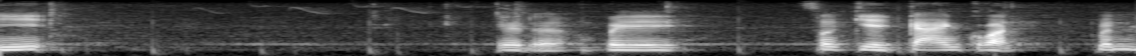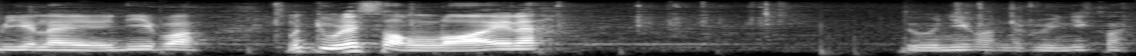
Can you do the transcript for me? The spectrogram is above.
นี้ เดี๋ยวเดี๋ยวผมไปสังเกตการณ์ก่อน มันมีอะไรนี่ป่ะมันอยู่ได้สองร้อยนะ ดูนี่ก่อนดูนี่ก่อน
